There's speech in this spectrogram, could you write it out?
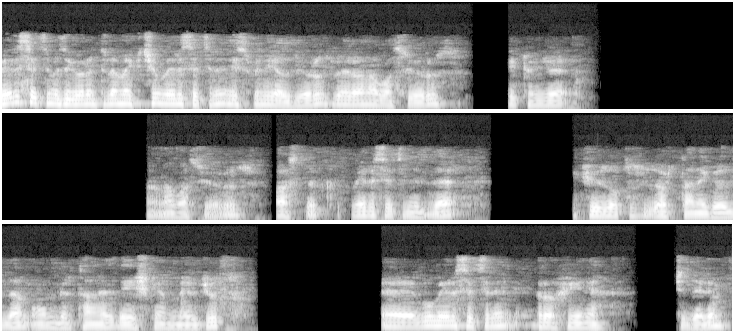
Veri setimizi görüntülemek için veri setinin ismini yazıyoruz ve run'a basıyoruz. İlk önce run'a basıyoruz. Bastık. Veri setimizde 234 tane gözlem, 11 tane değişken mevcut. Ee, bu veri setinin grafiğini çizelim.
